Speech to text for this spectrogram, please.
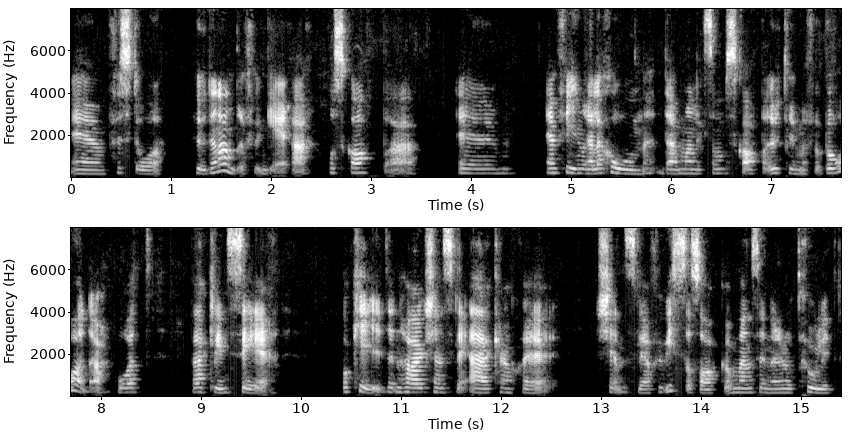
eh, förstå hur den andra fungerar och skapa eh, en fin relation där man liksom skapar utrymme för båda och att verkligen se okej, okay, den högkänsliga är kanske känsliga för vissa saker men sen är den otroligt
